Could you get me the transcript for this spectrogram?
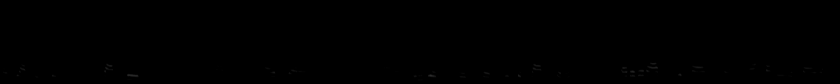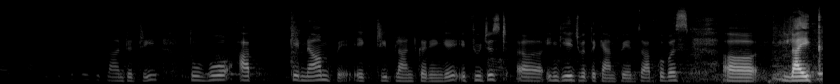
वो चाहते हैं कि हर इंडियन एक ट्री को प्लांट करे। और अगर आपके पास मौका नहीं होता है या you find it difficult to plant a tree तो वो आपके नाम पे एक ट्री प्लांट करेंगे। If you just engage with the campaign तो आपको बस लाइक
